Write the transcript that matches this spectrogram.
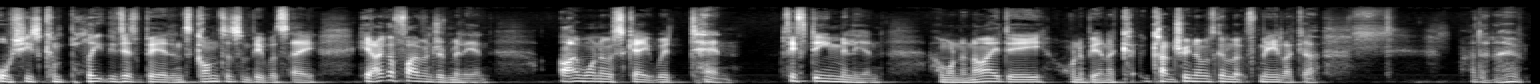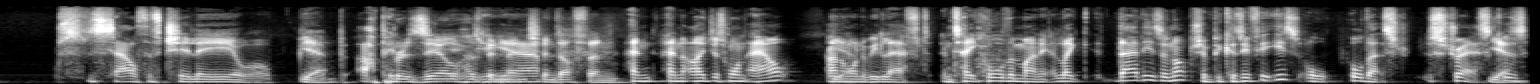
or she's completely disappeared and gone to some people say, "Here, I got 500 million. I want to escape with 10, 15 million. I want an ID. I want to be in a country no one's going to look for me, like a, I don't know." South of Chile or yeah, up in Brazil has been yeah. mentioned often. and and I just want out. And I Yeah. want to be left and take all the money. Like that is an option because if it is all, all that st- stress, Yeah. because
